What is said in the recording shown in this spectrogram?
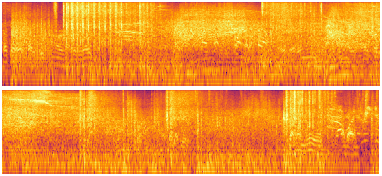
Fuck your ass, like, bitch. I know it's not really working. Got them wood. I Jaguar got him. 3-0.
